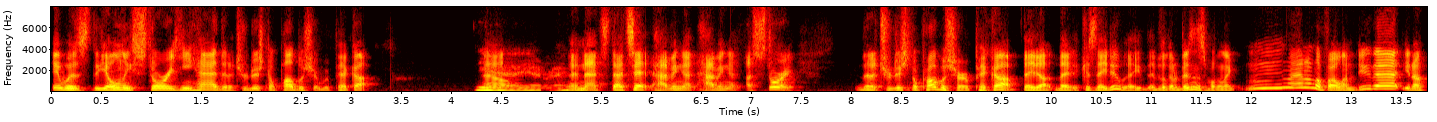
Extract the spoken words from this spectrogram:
it, was the only story he had that a traditional publisher would pick up. Yeah, now, yeah, right. And that's that's it. Having a having a, a story that a traditional publisher pick up, they don't they because they, they, do. They, they, look at a business book and like, mm, I don't know if I want to do that. You know,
